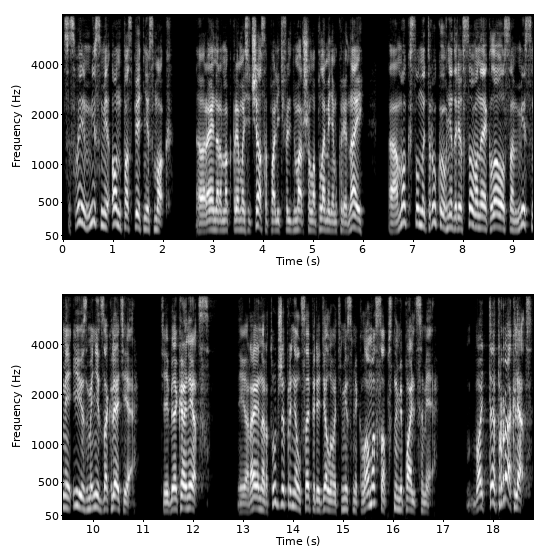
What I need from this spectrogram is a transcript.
со своим мисми он поспеть не смог. Райнер мог прямо сейчас опалить фельдмаршала пламенем Куринай, а мог сунуть руку в недорисованное Клаусом Мисми и изменить заклятие. «Тебе конец!» И Райнер тут же принялся переделывать Мисми Клома собственными пальцами. «Будь ты проклят!»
